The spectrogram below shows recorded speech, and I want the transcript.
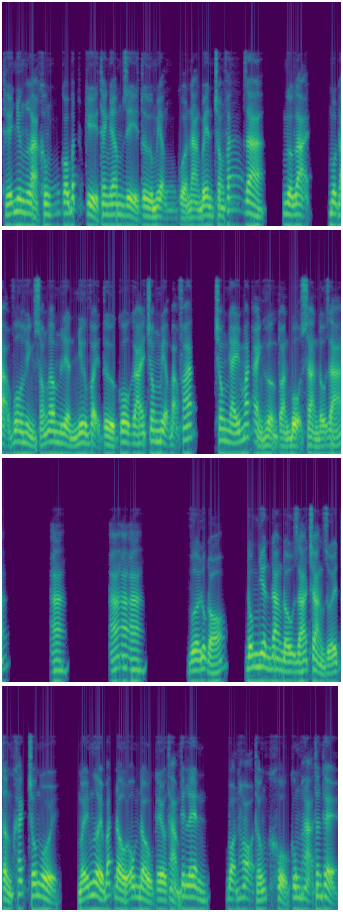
thế nhưng là không có bất kỳ thanh âm gì từ miệng của nàng bên trong phát ra, ngược lại, một đạo vô hình sóng âm liền như vậy từ cô gái trong miệng bạo phát, trong nháy mắt ảnh hưởng toàn bộ sàn đấu giá. A a a a. Vừa lúc đó đông nhiên đang đấu giá tràng dưới tầng khách chỗ ngồi, mấy người bắt đầu ôm đầu kêu thảm thiết lên, bọn họ thống khổ cung hạ thân thể,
